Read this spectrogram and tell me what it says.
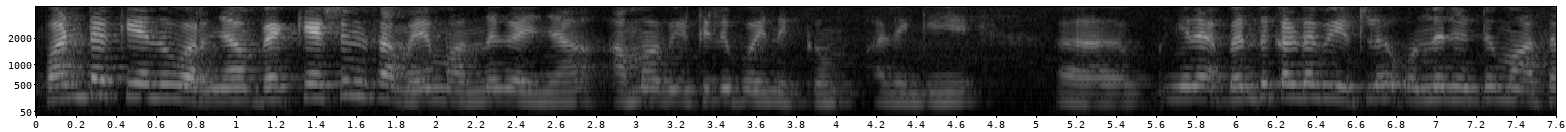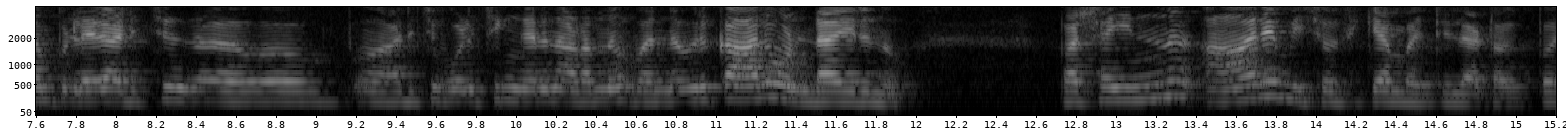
പണ്ടൊക്കെ എന്ന് പറഞ്ഞാൽ വെക്കേഷൻ സമയം വന്നു കഴിഞ്ഞാൽ അമ്മ വീട്ടിൽ പോയി നിൽക്കും അല്ലെങ്കിൽ ഇങ്ങനെ ബന്ധുക്കളുടെ വീട്ടിൽ ഒന്ന് രണ്ട് മാസം പിള്ളേരെ അടിച്ച് അടിച്ചു പൊളിച്ച് ഇങ്ങനെ നടന്ന് വന്ന ഒരു കാലം ഉണ്ടായിരുന്നു. പക്ഷേ ഇന്ന് ആരും വിശ്വസിക്കാൻ പറ്റില്ല കേട്ടോ. ഇപ്പോൾ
